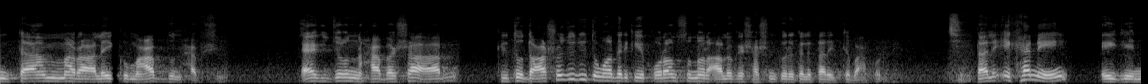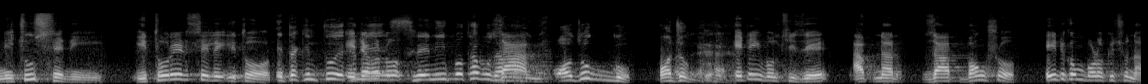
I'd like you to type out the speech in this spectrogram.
ইনতাম্মার আলাইকুম আব্দুল হাফসি। একজন হাবাসার কৃতদাসও যদি তোমাদেরকে কোরআন সন্ন্যার আলোকে শাসন করে তাহলে তার ইত্তেবা করবে। তাহলে এখানে এই যে নিচু শ্রেণি ইতরের ছেলে ইতর এটা কিন্তু এটা হলো শ্রেণি প্রথা বোঝানো অযোগ্য। অযোগ্য। এটাই বলছি যে আপনার জাত বংশ এইরকম বড় কিছু না।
